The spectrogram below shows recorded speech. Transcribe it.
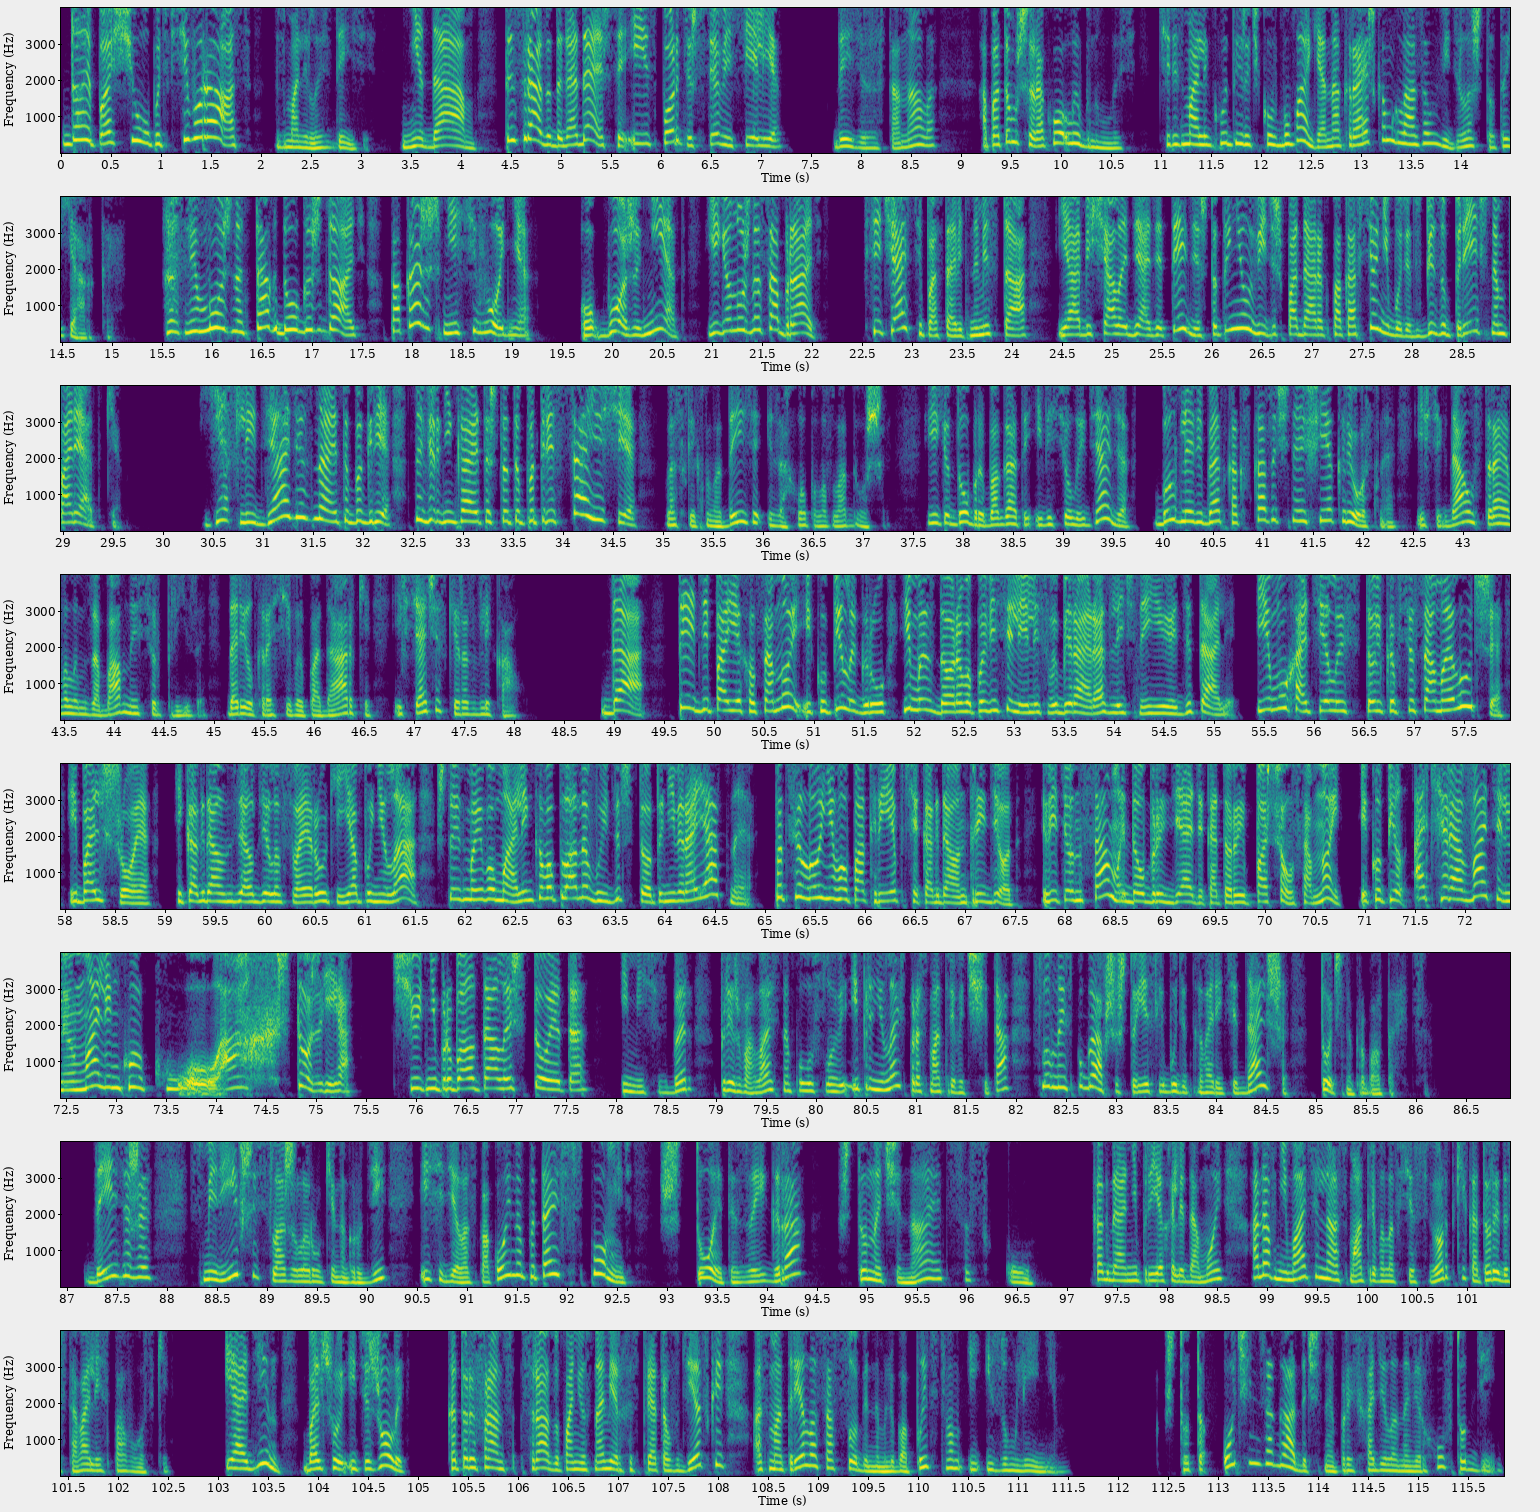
«Дай пощупать всего раз!» — взмолилась Дейзи. «Не дам! Ты сразу догадаешься и испортишь все веселье!» Дейзи застонала, а потом широко улыбнулась. Через маленькую дырочку в бумаге она краешком глаза увидела что-то яркое. «Разве можно так долго ждать? Покажешь мне сегодня?» «О, боже, нет! Ее нужно собрать! Все части поставить на места. Я обещала дяде Тедди, что ты не увидишь подарок, пока все не будет в безупречном порядке». «Если дядя знает об игре, наверняка это что-то потрясающее!» воскликнула Дейзи и захлопала в ладоши. Ее добрый, богатый и веселый дядя был для ребят как сказочная фея крестная и всегда устраивал им забавные сюрпризы, дарил красивые подарки и всячески развлекал. «Да, Тедди поехал со мной и купил игру, и мы здорово повеселились, выбирая различные ее детали. Ему хотелось только все самое лучшее и большое. И когда он взял дело в свои руки, я поняла, что из моего маленького плана выйдет что-то невероятное. Поцелуй его покрепче, когда он придет, ведь он самый добрый дядя, который пошел со мной и купил очаровательную маленькую ку... Ах, что же я? Чуть не проболталась, что это? И миссис Берр прервалась на полуслове и принялась просматривать счета, словно испугавшись, что если будет говорить и дальше, точно проболтается. Дейзи же, смирившись, сложила руки на груди и сидела спокойно, пытаясь вспомнить, что это за игра, что начинается с «ку». Когда они приехали домой, она внимательно осматривала все свертки, которые доставали из повозки. И один, большой и тяжелый, который Франц сразу понес наверх и спрятал в детской, осмотрела с особенным любопытством и изумлением. Что-то очень загадочное происходило наверху в тот день.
